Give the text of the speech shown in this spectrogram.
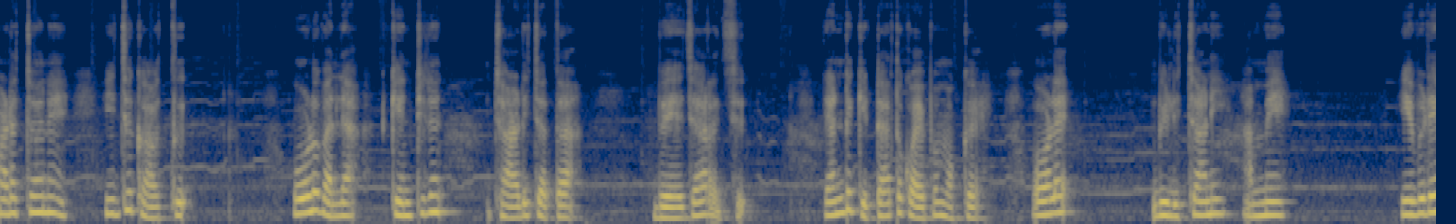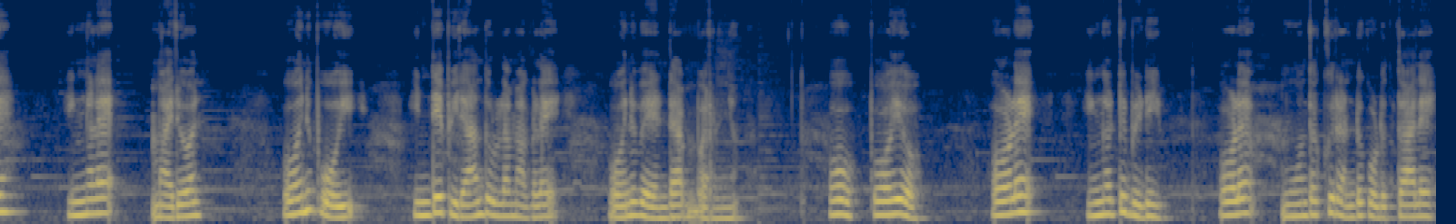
പടച്ചോനെ ഇജ് കാത്ത്. ഓൾ വല്ല കിണറ്റിലും ചാടിച്ചത്ത ബേജാറച്ച് രണ്ട് കിട്ടാത്ത കുഴപ്പമൊക്കെ. ഓളെ വിളിച്ചാണി അമ്മേ. എവിടെ? ഇങ്ങളെ മരോൻ. ഓന് പോയി. ഇന്റെ പിരാന്തുള്ള മകളെ ഓന് വേണ്ട പറഞ്ഞു. ഓ പോയോ? ഓളെ ഇങ്ങോട്ട് പിടി ഓളെ മൂന്തക്കു രണ്ട് കൊടുത്താലേ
